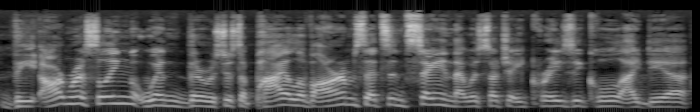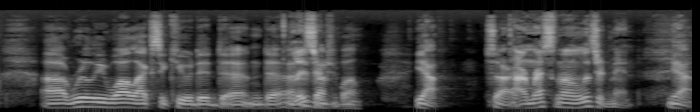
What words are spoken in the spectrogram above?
the arm wrestling when there was just a pile of arms. That's insane. That was such a crazy cool idea. Uh, really well executed and uh, Lizard. well. Yeah. Sorry. Arm wrestling on a lizard man. yeah.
